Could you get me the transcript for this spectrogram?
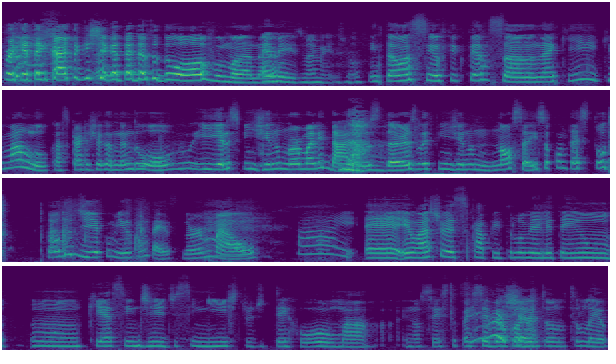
Porque tem carta que chega até dentro do ovo, mano. É mesmo, é mesmo. Então, assim, eu fico pensando, né? Que, que maluco. As cartas chegando dentro do ovo e eles fingindo normalidade. Os Dursley fingindo. Nossa, isso acontece todo, todo dia comigo. Acontece. Normal. Ai, é, eu acho esse capítulo, ele tem um, um que assim de, de sinistro, de terror, uma. Não sei se tu percebeu quando tu, tu leu.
